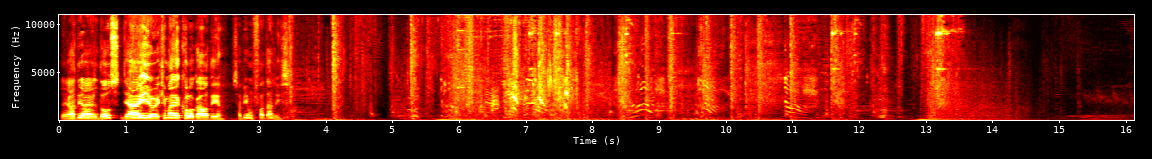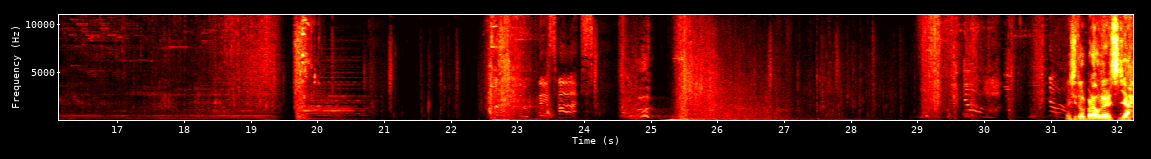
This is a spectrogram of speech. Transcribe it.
Le a tirar el 2. Ya ellos, es que me ha descolocado, tío. Sabía un fatalis. Necesito el Brawlers ya.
